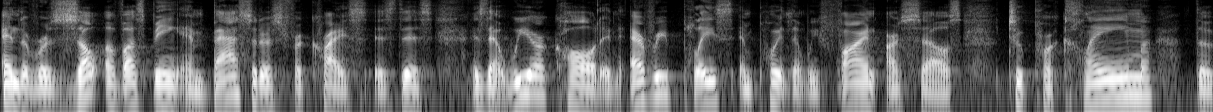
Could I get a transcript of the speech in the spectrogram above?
And the result of us being ambassadors for Christ is this is that we are called in every place and point that we find ourselves to proclaim the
